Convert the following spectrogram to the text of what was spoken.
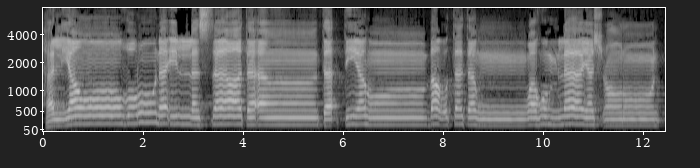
هل ينظرون الا الساعة ان تاتيهم بغته وهم لا يشعرون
